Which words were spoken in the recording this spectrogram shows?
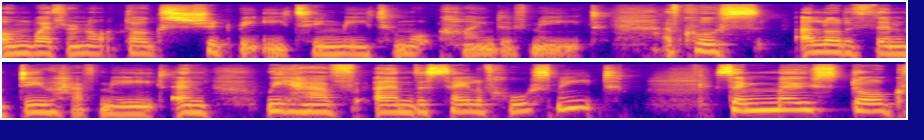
on whether or not dogs should be eating meat and what kind of meat. Of course, a lot of them do have meat, and we have um, the sale of horse meat. So most dog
